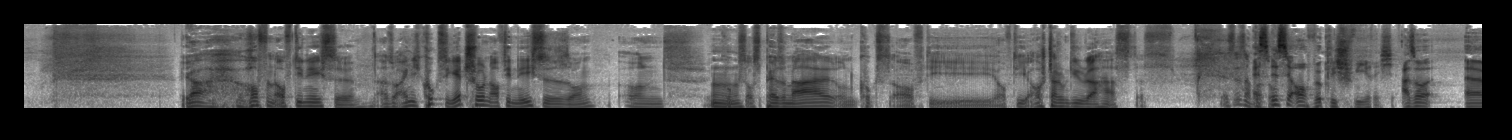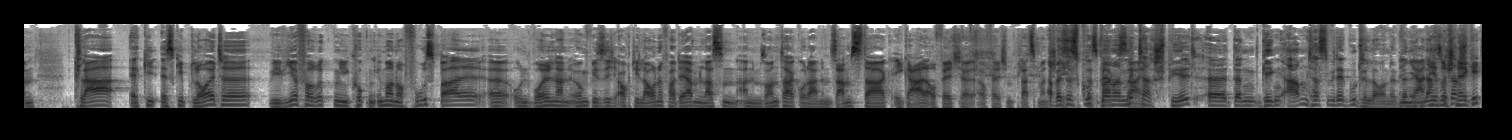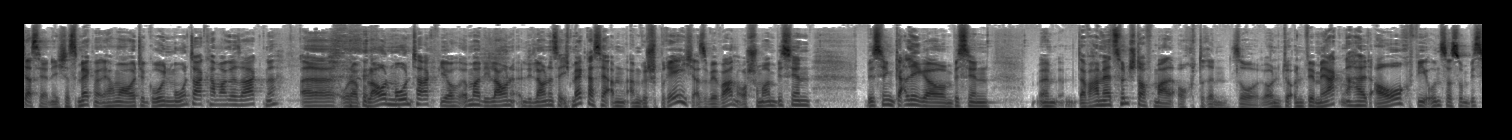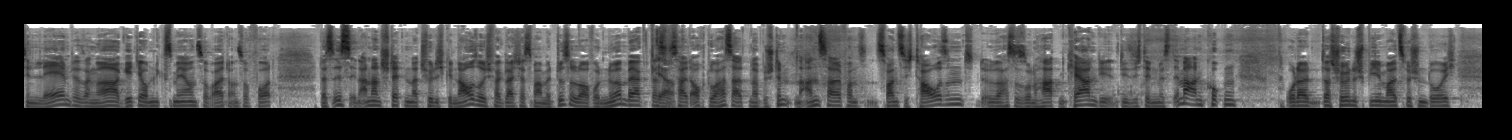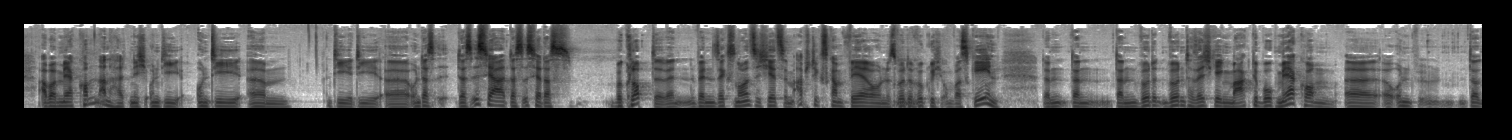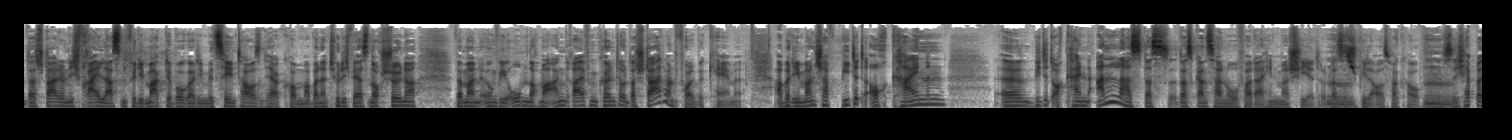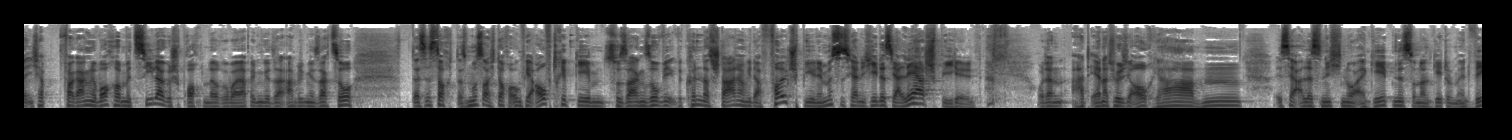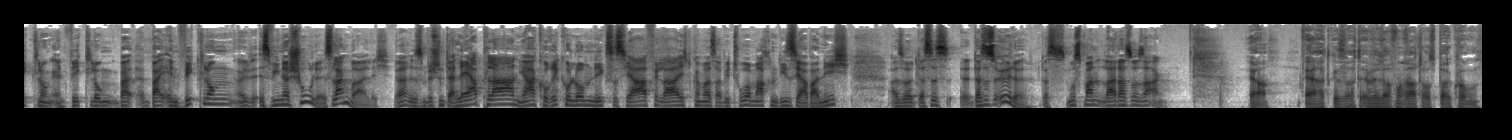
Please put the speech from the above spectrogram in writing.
Ja, hoffen auf die nächste. Also eigentlich guckst du jetzt schon auf die nächste Saison und guckst aufs Personal und guckst auf die auf die Ausstattung, die du da hast. Das, das ist aber Es so. ist ja auch wirklich schwierig. Also ähm, klar, es gibt- Leute wie wir Verrückten, die gucken immer noch Fußball äh, und wollen dann irgendwie sich auch die Laune verderben lassen an einem Sonntag oder an einem Samstag, egal auf welcher auf welchem Platz man Aber steht. es ist gut, Das wenn man sein. mittags spielt, äh, dann gegen Abend hast du wieder gute Laune. Wenn Ja, nee, so schnell geht das ja nicht. Das merkt man. Wir haben ja heute grünen Montag, haben wir gesagt, ne? Äh, oder blauen Montag, wie auch immer. Die Laune, die Laune ist ja, ich merke das ja am, am Gespräch. Also wir waren auch schon mal ein bisschen, bisschen galliger und ein bisschen, ähm, da war mehr Zündstoff mal auch drin. So. Und, und wir merken halt auch, wie uns das so ein bisschen lähmt. Wir sagen, ah, geht ja um nichts mehr und so weiter und so fort. Das ist in anderen Städten natürlich genauso. Ich vergleiche das mal mit Düsseldorf und Nürnberg. Das Ja. ist halt auch, du hast halt eine bestimmten Anzahl von 20.000. Du hast so einen harten Kern, die, die sich den Mist immer angucken. Oder das schöne Spiel mal zwischendurch. Aber mehr kommt dann halt nicht. Und die, und die, ähm, die, die, äh, und das, das ist ja, das ist ja das Bekloppte. Wenn, wenn 96 jetzt im Abstiegskampf wäre und es würde wirklich um was gehen, dann, dann, dann würde, würden tatsächlich gegen Magdeburg mehr kommen äh, und äh, das Stadion nicht freilassen für die Magdeburger, die mit 10.000 herkommen. Aber natürlich wäre es noch schöner, wenn man irgendwie oben nochmal angreifen könnte und das Stadion voll bekäme. Aber die Mannschaft bietet auch keinen äh, bietet auch keinen Anlass, dass das ganze Hannover dahin marschiert und dass das Spiel ausverkauft ist. Ich habe ich hab vergangene Woche mit Zieler gesprochen darüber, habe ihm, gesagt, hab ihm gesagt, so, das ist doch, das muss euch doch irgendwie Auftrieb geben, zu sagen, so, wir, wir können das Stadion wieder voll spielen, ihr müsst es ja nicht jedes Jahr leer spielen. Und dann hat er natürlich auch, ja, hm, ist ja alles nicht nur Ergebnis, sondern geht um Entwicklung. Entwicklung, bei, bei Entwicklung ist wie in der Schule, ist langweilig. Ja, das ist ein bestimmter Lehrplan, ja, Curriculum, nächstes Jahr vielleicht können wir das Abitur machen, dieses Jahr aber nicht. Also das ist, das ist öde. Das muss man leider so sagen. Ja, er hat gesagt, er will auf dem Rathausbalkon.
